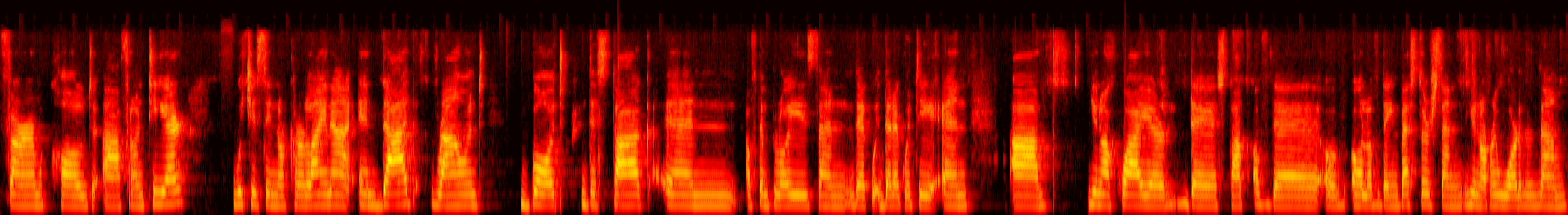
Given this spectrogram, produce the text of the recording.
firm called uh, Frontier, which is in North Carolina, and that round bought the stock and of the employees and their, their equity and um, you know acquire the stock of the of all of the investors and you know rewarded them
